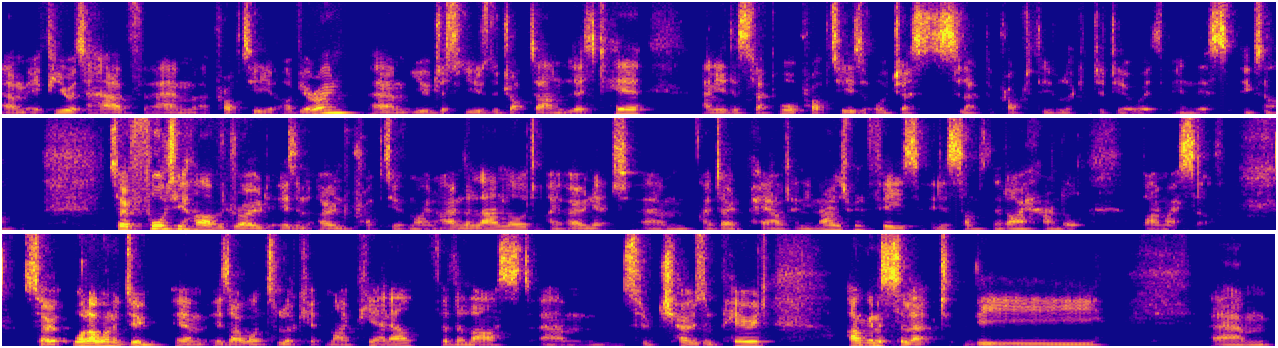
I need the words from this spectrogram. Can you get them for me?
Um, if you were to have um, a property of your own, um, you just use the drop down list here and either select all properties or just select the property that you're looking to deal with in this example. So 40 Harvard Road is an owned property of mine. I'm the landlord, I own it. Um, I don't pay out any management fees. It is something that I handle by myself. So what I want to do um, is I want to look at my PNL for the last um, sort of chosen period. I'm going to select the um,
